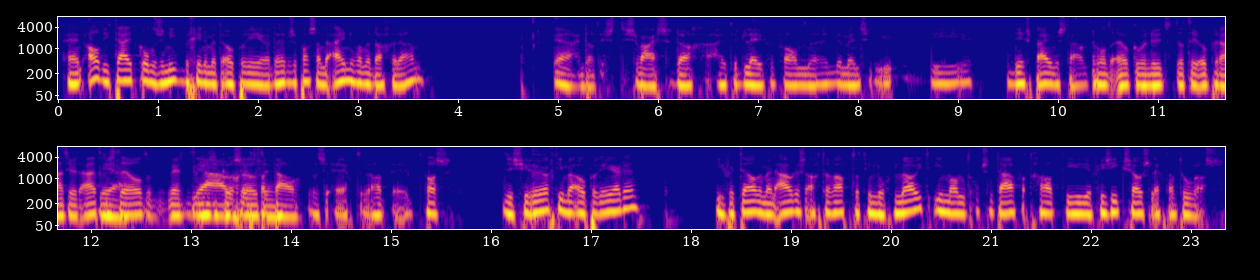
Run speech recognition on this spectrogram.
En al die tijd konden ze niet beginnen met opereren. Dat hebben ze pas aan het einde van de dag gedaan. Ja, en dat is de zwaarste dag uit het leven van eh, de mensen die, die het dichtst bij me staan. Want elke minuut dat die operatie werd uitgesteld, werd het Ja, risico was groter. fataal. Dat was echt, had, het was de chirurg die me opereerde. Die vertelde mijn ouders achteraf dat hij nog nooit iemand op zijn tafel had gehad die er fysiek zo slecht aan toe was.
